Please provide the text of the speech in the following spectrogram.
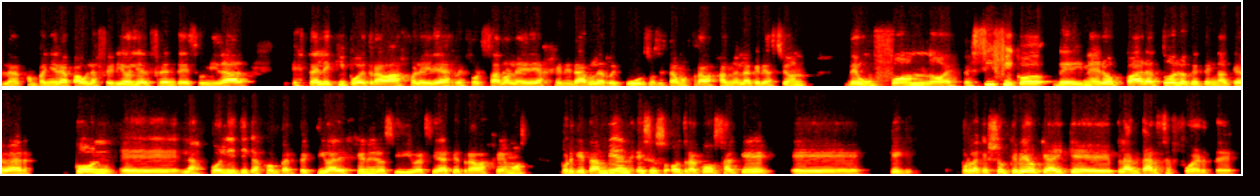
la compañera Paula Ferioli al frente de esa unidad, está el equipo de trabajo, la idea es reforzarlo, la idea es generarle recursos, estamos trabajando en la creación de un fondo específico de dinero para todo lo que tenga que ver con eh, las políticas con perspectiva de géneros y diversidad que trabajemos, porque también eso es otra cosa eh, que, por la que yo creo que hay que plantarse fuerte.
